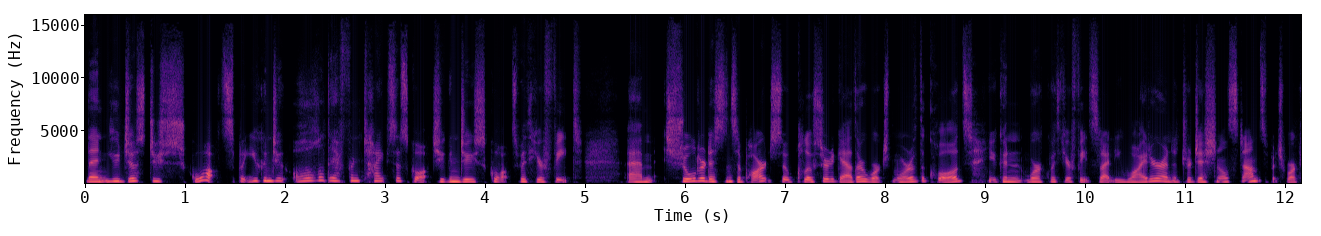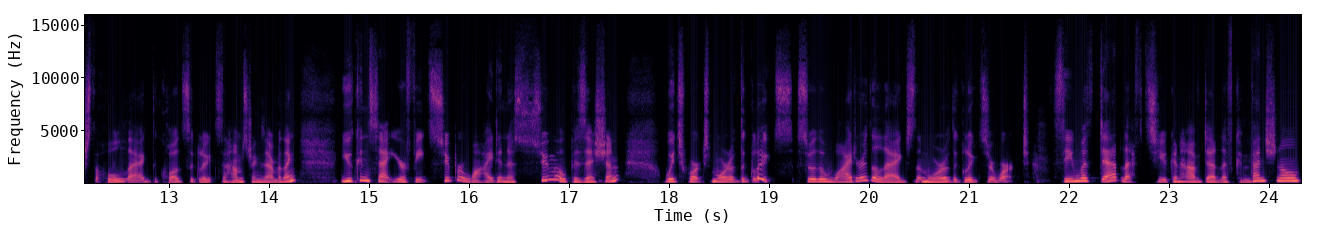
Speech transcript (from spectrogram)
then you just do squats, but you can do all different types of squats. You can do squats with your feet um, shoulder distance apart, so closer together, works more of the quads. You can work with your feet slightly wider in a traditional stance, which works the whole leg, the quads, the glutes, the hamstrings, everything. You can set your feet super wide in a sumo position, which works more of the glutes. So the wider the legs, the more of the glutes are worked. Same with deadlifts. You can have deadlift conventional,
